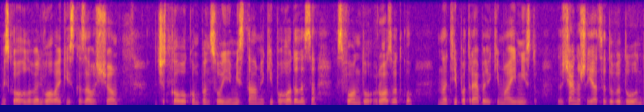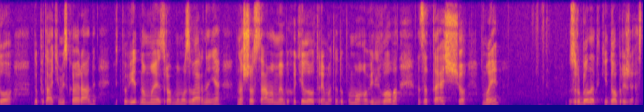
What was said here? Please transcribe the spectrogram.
міського голови Львова, який сказав, що частково компенсує містам, які погодилися з фонду розвитку на ті потреби, які має місто. Звичайно, що я це доведу до депутатів міської ради. Відповідно, ми зробимо звернення, на що саме ми би хотіли отримати допомогу від Львова за те, що ми зробили такий добрий жест.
